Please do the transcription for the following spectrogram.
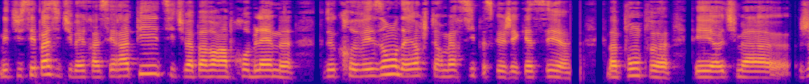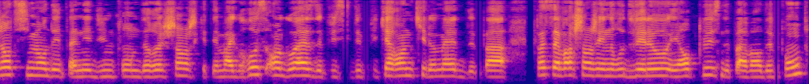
Mais tu sais pas si tu vas être assez rapide, si tu vas pas avoir un problème de crevaison. D'ailleurs, je te remercie parce que j'ai cassé euh, ma pompe et tu m'as gentiment dépanné d'une pompe de rechange qui était ma grosse angoisse depuis, depuis 40 km de pas, pas savoir changer une roue de vélo et en plus ne pas avoir de pompe.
